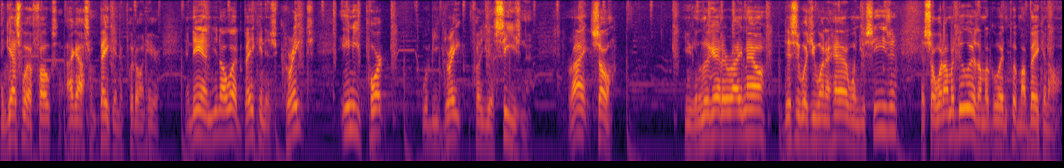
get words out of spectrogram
And guess what, folks? I got some bacon to put on here. And then, you know what? Bacon is great. Any pork will be great for your seasoning, right? So you can look at it right now. This is what you wanna have when you season. And so what I'm gonna do is I'm gonna go ahead and put my bacon on.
